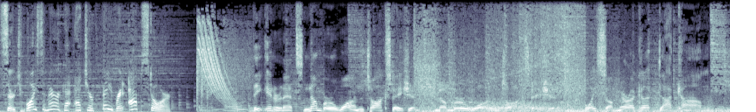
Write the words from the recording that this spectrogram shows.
Search Voice America at your favorite app store. The Internet's number one talk station. Number one talk station. VoiceAmerica.com.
